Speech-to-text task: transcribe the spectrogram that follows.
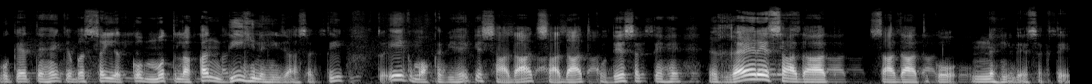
वो कहते हैं कि बस सैयद को मुतलकन दी ही नहीं जा सकती। तो एक मौक़ भी है कि सादात सादात को दे सकते हैं। गैर सादात सादात को नहीं दे सकते।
